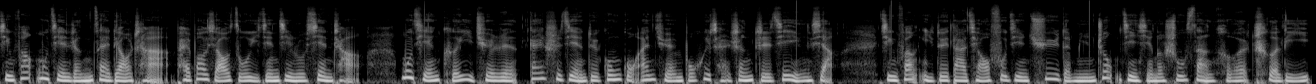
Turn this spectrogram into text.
警方目前仍在调查，排爆小组已经进入现场。目前可以确认，该事件对公共安全不会产生直接影响。警方已对大桥附近区域的民众进行了疏散和撤离，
